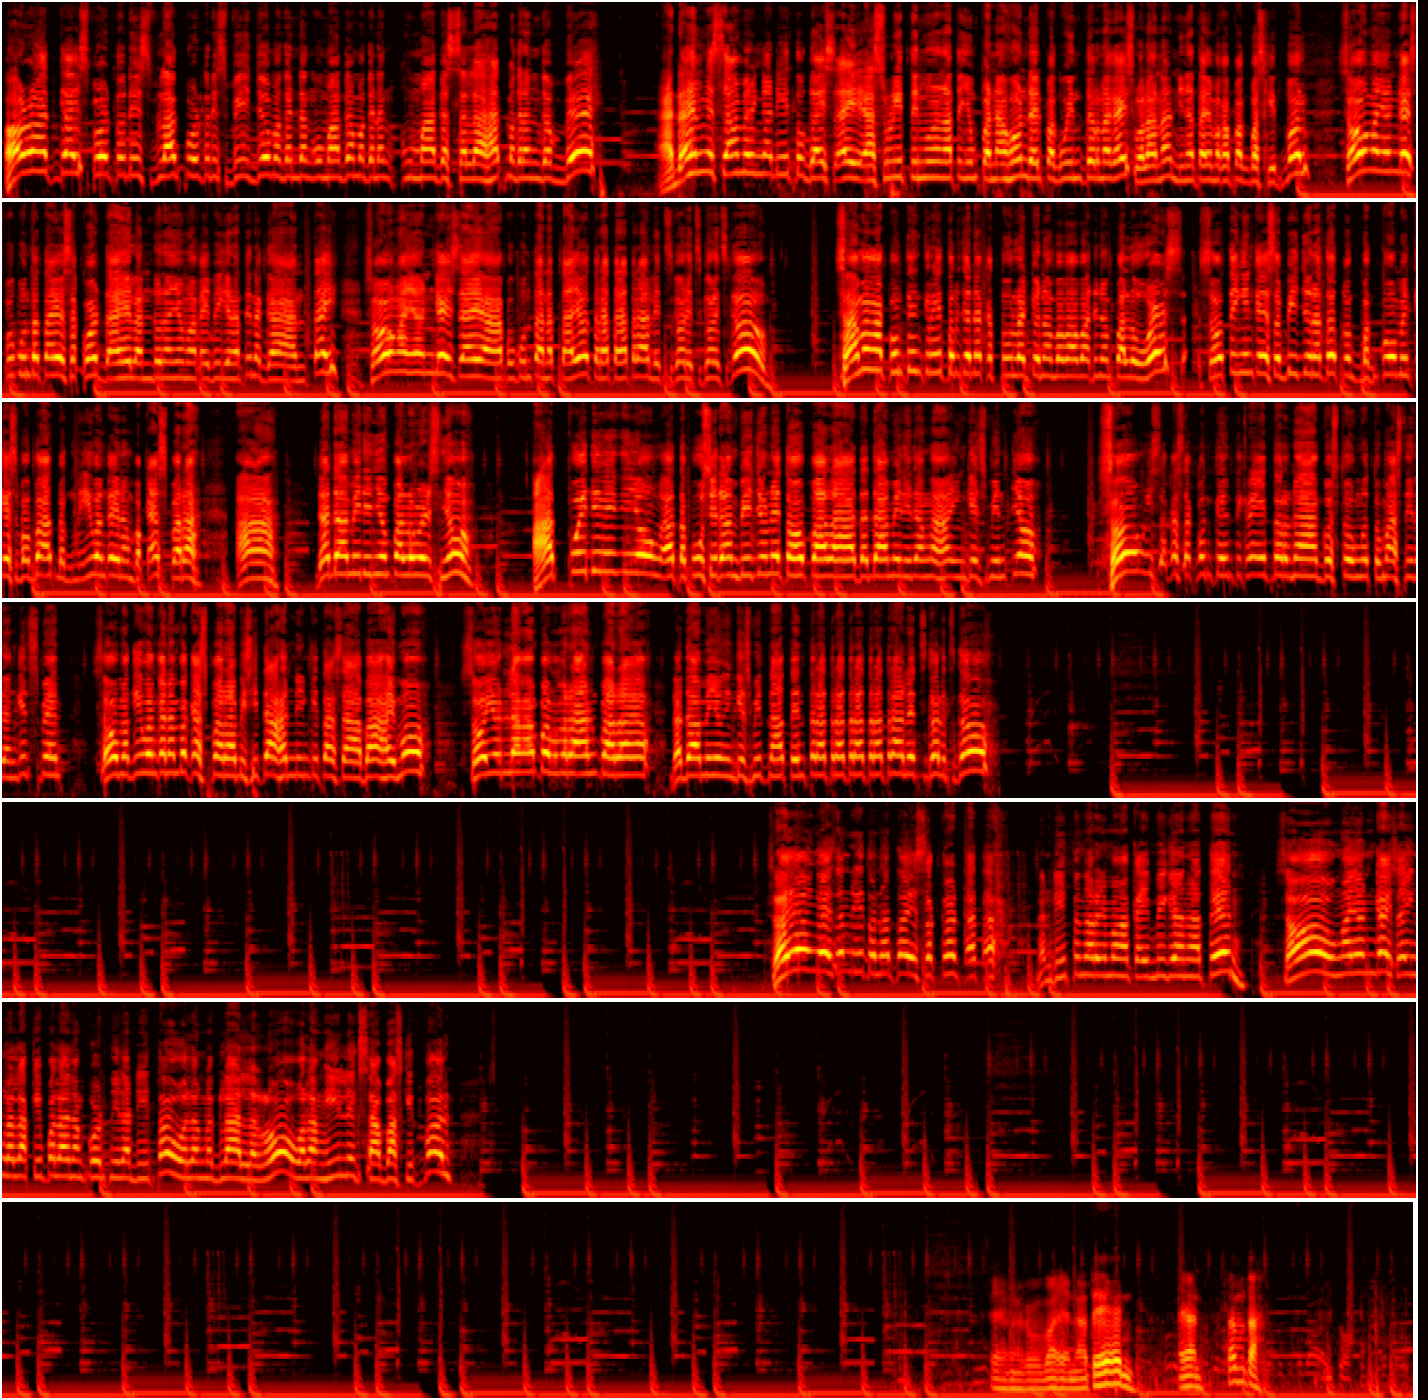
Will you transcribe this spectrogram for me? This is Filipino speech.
Alright guys, for today's vlog, for today's video, magandang umaga, magandang umaga sa lahat, magandang gabi. Ah, dahil nga summer nga dito guys, ay ah, sulitin muna natin yung panahon dahil pag winter na guys, wala na, hindi na tayo makapag-basketball. So ngayon guys, pupunta tayo sa court dahil ando na yung mga kaibigan natin nag-aantay. So ngayon guys, ay ah, pupunta na tayo. Tara, tara, tara, let's go, let's go, let's go! Sa mga content creator dyan na katulad ko na mababa din ng followers, so tingin kayo sa video na to at mag- mag-comment kayo sa baba at mag-iwan kayo ng bakas para ah, dadami din yung followers nyo. At pwede din yung ah, tapusin ang video nito para dadami din ang ah, engagement nyo. So, kung isa ka sa content creator na gustong tumaas din ang engagement, so mag-iwan ka ng bakas para bisitahan din kita sa bahay mo. So, yun lang ang pamamaraan para dadami yung engagement natin. Tara, tara, tara, tara, tara. Let's go, let's go. So ayan guys, nandito na tayo sa court at ah, nandito na rin mga kaibigan natin. So, ngayon guys, ay yung lalaki pala ng court nila dito. Walang naglalaro, walang hilig sa basketball. Ayan mga kababayan natin. Ayan, saan mo ta?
